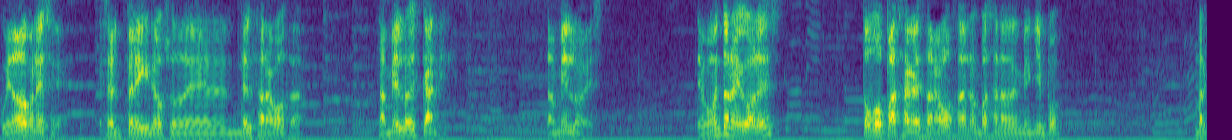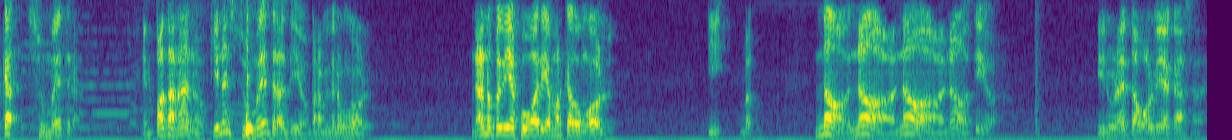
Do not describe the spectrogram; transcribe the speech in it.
Cuidado con ese. Es el peligroso del Zaragoza. También lo es Cani. También lo es. De momento no hay goles. Todo pasa en Zaragoza, no pasa nada en mi equipo. Marca Sumetra. Empata Nano. ¿Quién es su metra, tío, para meter un gol? Nano pedía jugar y ha marcado un gol. Y... No, no, no, no, tío. Irureta volvía a casa.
